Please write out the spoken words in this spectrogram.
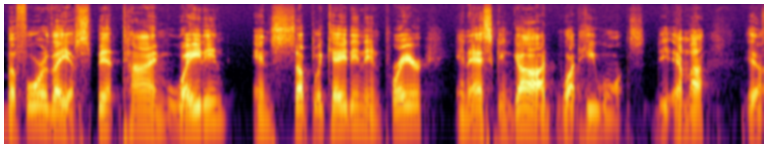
before they have spent time waiting and supplicating in prayer and asking God what He wants. Do, am I? Yeah.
